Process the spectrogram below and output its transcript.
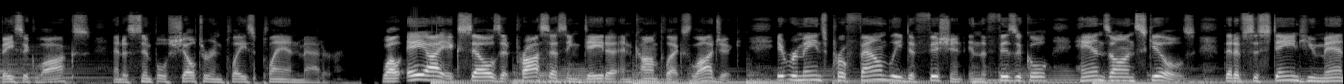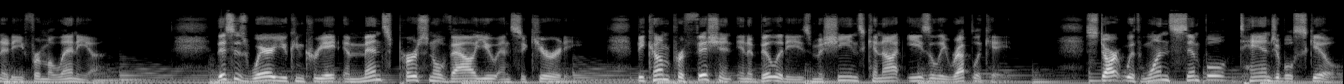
basic locks, and a simple shelter-in-place plan matter. While AI excels at processing data and complex logic, it remains profoundly deficient in the physical, hands-on skills that have sustained humanity for millennia. This is where you can create immense personal value and security. Become proficient in abilities machines cannot easily replicate. Start with one simple, tangible skill.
